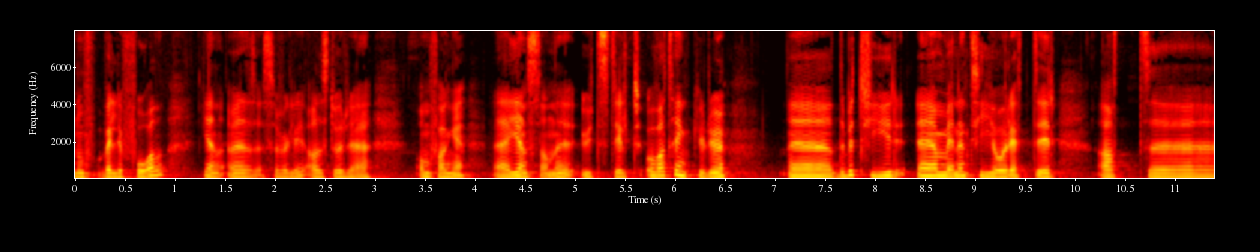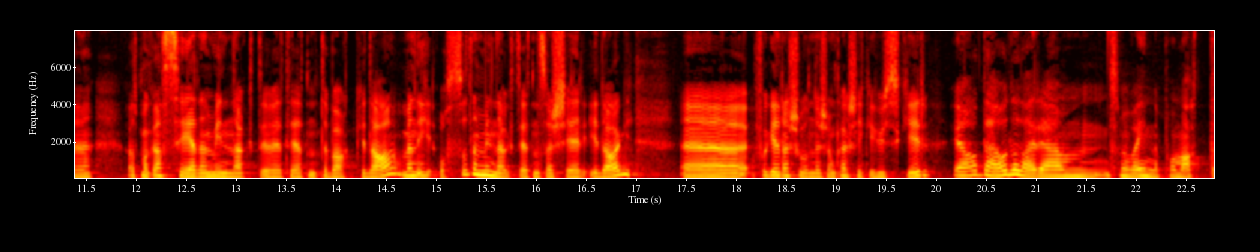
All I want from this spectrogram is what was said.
noen veldig få, eh, selvfølgelig, av det store omfanget, gjenstander utstilt. Og hva tenker du Eh, det betyr eh, mer enn ti år etter at, eh, at man kan se den minneaktiviteten tilbake da, men også den minneaktiviteten som skjer i dag. For generasjoner som kanskje ikke husker. Ja, det er jo det der som jeg var inne på med at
